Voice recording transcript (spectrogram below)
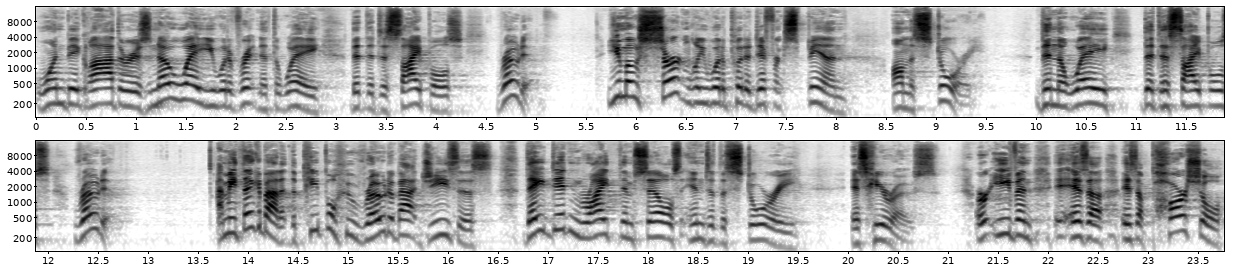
one big lie, there is no way you would have written it the way that the disciples wrote it. You most certainly would have put a different spin on the story than the way the disciples wrote it. I mean, think about it. The people who wrote about Jesus, they didn't write themselves into the story as heroes or even as a, as a partial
